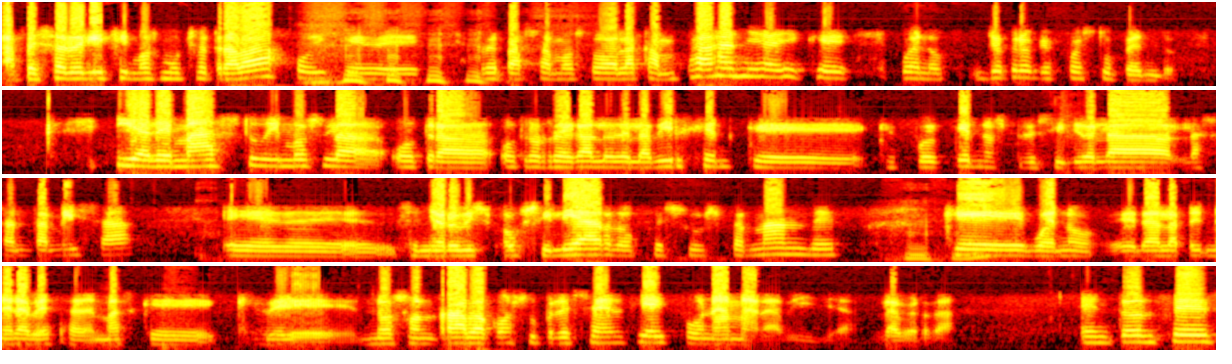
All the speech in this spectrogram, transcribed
a pesar de que hicimos mucho trabajo y que repasamos toda la campaña y que, bueno, yo creo que fue estupendo. Y además tuvimos la otra otro regalo de la Virgen que, que fue que nos presidió la, la Santa Misa el señor obispo auxiliar, don Jesús Fernández, que bueno, era la primera vez además que, nos honraba con su presencia y fue una maravilla, la verdad. Entonces,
